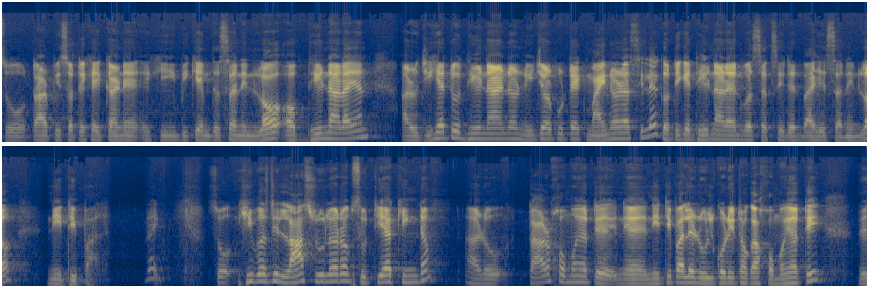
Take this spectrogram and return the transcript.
চ' তাৰপিছতে সেইকাৰণে he became the son in law of Dhir Narayan আৰু যিহেতু ধীৰ নাৰায়ণৰ নিজৰ পুতেক মাইনৰ আছিলে গতিকে Dhir Narayan was succeeded by his son in law Nitipal right so' he was the last ruler of Chutiya kingdom আৰু তাৰ সময়তে নীতিপালে ৰুল কৰি থকা সময়তেই the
